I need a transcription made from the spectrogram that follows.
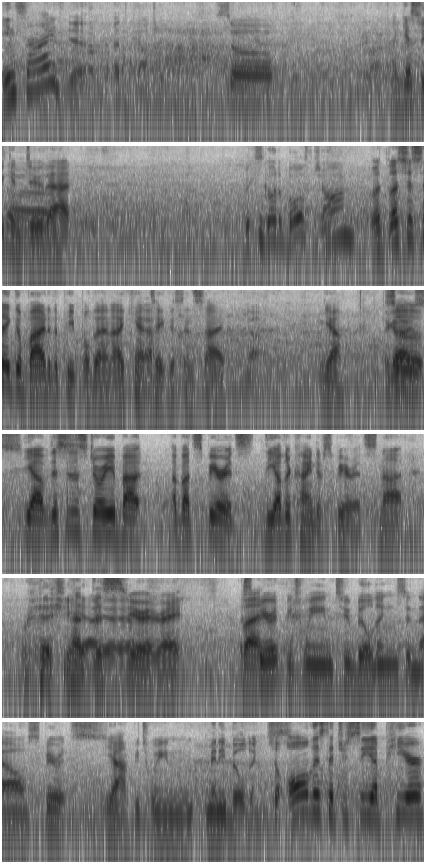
Inside? Yeah, at the counter. So I guess we can do that. we can go to both, John. Let- Let's just say goodbye to the people then. I can't Yeah. take this inside. No. Yeah. Hey, so guys. yeah, this is a story about about spirits, the other kind of spirits, not yeah, not this yeah. spirit, right? A spirit between two buildings, and now spirits. Yeah. Between many buildings. So all this that you see up here,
